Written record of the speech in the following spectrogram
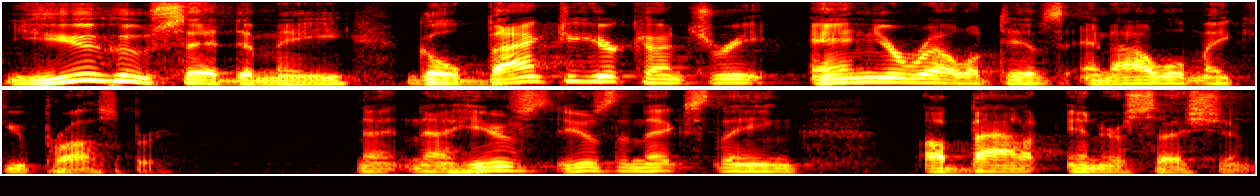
you who said to me, Go back to your country and your relatives, and I will make you prosper. Now, now here's, here's the next thing about intercession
